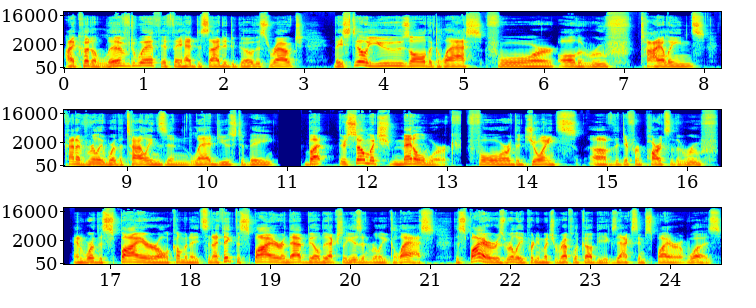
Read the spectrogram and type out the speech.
I could have lived with if they had decided to go this route. They still use all the glass for all the roof tilings, kind of really where the tilings in lead used to be. But there's so much metal work for the joints of the different parts of the roof and where the spire all culminates. And I think the spire in that build actually isn't really glass. The spire is really pretty much a replica of the exact same spire it was.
